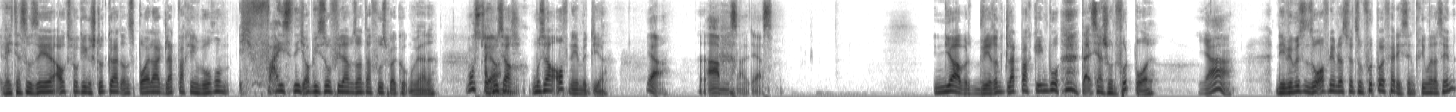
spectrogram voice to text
Wenn ich das so sehe, Augsburg gegen Stuttgart und Spoiler, Gladbach gegen Bochum, ich weiß nicht, ob ich so viel am Sonntag Fußball gucken werde. Musst du Ich ja muss auch ja auch, muss ja auch aufnehmen mit dir. Ja, abends halt erst. Ja, aber während Gladbach gegen Bochum, da ist ja schon Football. Ja, Nee, wir müssen so aufnehmen, dass wir zum Football fertig sind. Kriegen wir das hin?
